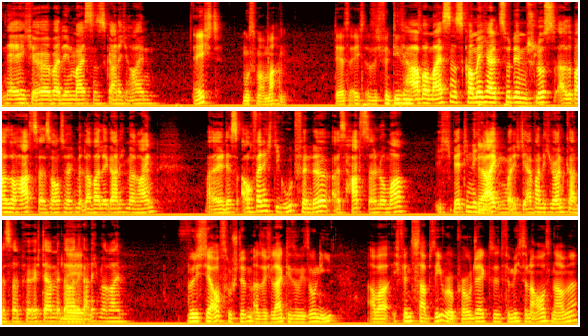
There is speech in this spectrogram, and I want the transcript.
Nee, ich höre bei denen meistens gar nicht rein. Echt? Muss man machen. Der ist echt, also ich finde diesen. Ja, aber meistens komme ich halt zu dem Schluss, also bei so Hardstyle-Songs höre ich mittlerweile gar nicht mehr rein. Weil das, auch wenn ich die gut finde, als Hardstyle-Nummer, ich werde die nicht ja. liken, weil ich die einfach nicht hören kann. Deshalb höre ich da mittlerweile nee. gar nicht mehr rein. Würde ich dir auch zustimmen. Also ich like die sowieso nie. Aber ich finde Sub-Zero Project sind für mich so eine Ausnahme,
